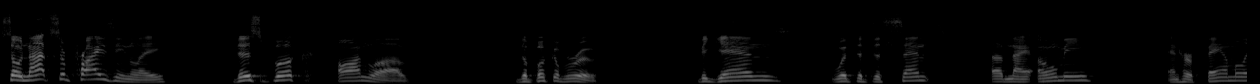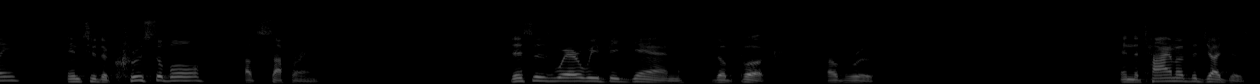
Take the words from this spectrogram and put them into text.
So, not surprisingly, this book on love, the book of Ruth, begins with the descent of Naomi and her family into the crucible of suffering. This is where we begin the book of Ruth in the time of the judges,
